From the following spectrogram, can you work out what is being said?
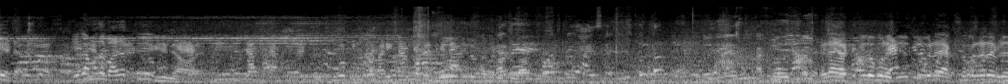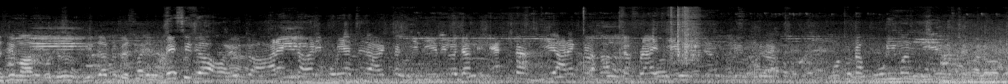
এটা এটা আমাদের বাজার থেকে ঘি নেওয়া হয়। এটা এক কিলো করে যেহেতু এটা একশো গ্রামের বেশি মাল ওই জন্য ঘিটা একটু বেশি বেশি দেওয়া হয় তো আরেকটা হাঁড়ি পড়ে আছে আরেকটা ঘি দিয়ে দিল যাক একটা দিয়ে আরেকটা হালকা প্রায় দিয়ে। কতটা পরিমাণ দিয়ে দিচ্ছে ভালোভাবে?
